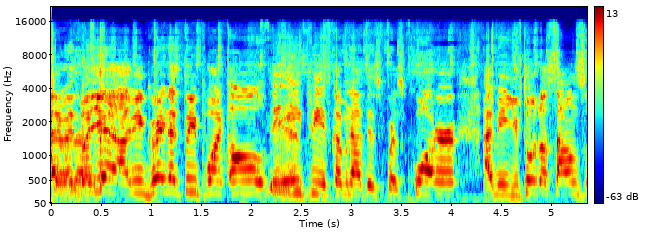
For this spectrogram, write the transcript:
Anyways, but yeah, I mean, Greatness 3.0. The Yeah. EP is coming out this first quarter. I mean, you've told us Sounds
